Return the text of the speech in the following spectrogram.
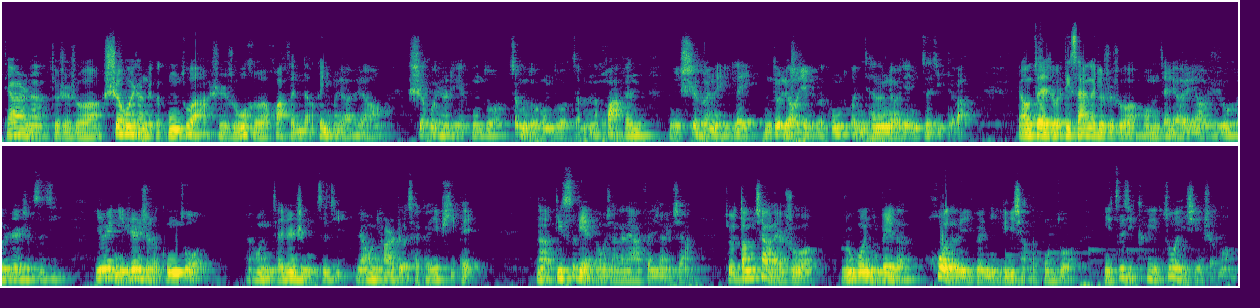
第二呢，就是说社会上这个工作啊是如何划分的？我跟你们聊一聊社会上这些工作，这么多工作怎么能划分？你适合哪一类？你都了解这个工作，你才能了解你自己，对吧？然后再说第三个就是说，我们再聊一聊如何认识自己，因为你认识了工作，然后你再认识你自己，然后你二者才可以匹配。那第四点呢，我想跟大家分享一下，就当下来说，如果你为了获得一个你理想的工作，你自己可以做一些什么？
